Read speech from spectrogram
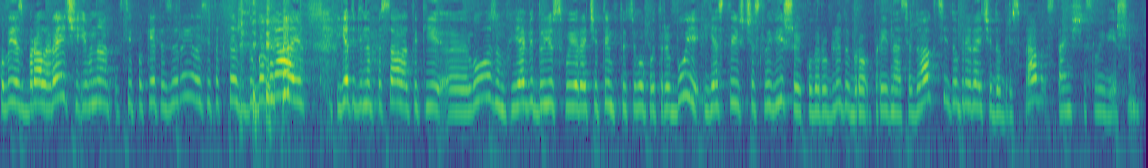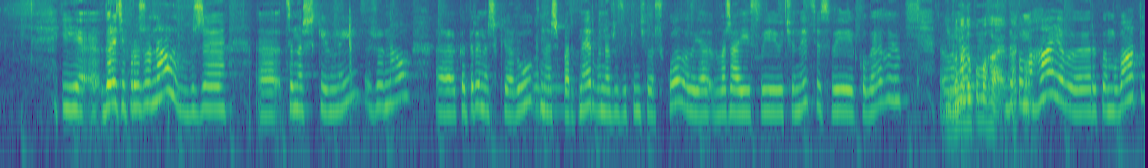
коли я збирала речі, і вона в ці пакети зарилась, і так теж додаю. І я тоді написала такий е, лозунг: я віддаю свої речі тим, хто цього потребує, і я стаю щасливішою, коли роблю добро. Приєднайся до акції, добрі речі, добрі справи, стань щасливішим. І, е, до речі, про журнал вже е, це наш шкільний журнал. Е, Катерина Шклярук, наш партнер. Вона вже закінчила школу, але я вважаю її своєю ученицею, своєю колегою. І вона допомагає, так, допомагає е, рекламувати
